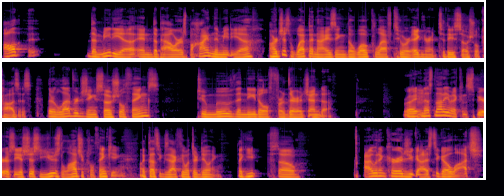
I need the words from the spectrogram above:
all the media and the powers behind the media are just weaponizing the woke left who are ignorant to these social causes. They're leveraging social things to move the needle for their agenda. Right. Mm-hmm. And that's not even a conspiracy. It's just used logical thinking. Like that's exactly what they're doing. Like you, so I would encourage you guys to go watch.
